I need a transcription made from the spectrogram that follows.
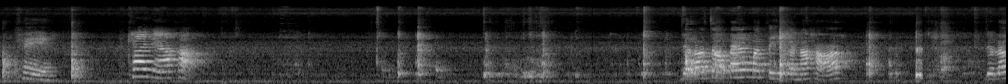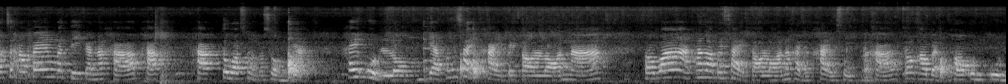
โอเค แค่เนี้ยค่ะ เดี๋ยวเราจะเอาแป้งมาตีกันนะคะ เดี๋ยวเราจะเอาแป้งมาตีกันนะคะ พักพักตัวส่วนผสมเนี่ยให้อุ่นลง อย่าเพิ่งใส่ไข่ไปตอนร้อนนะ เพราะว่าถ้าเราไปใส่ตอนร้อนนะคะเดี๋ยวไข่สุกนะคะ ต้องเอาแบบพออุ่น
